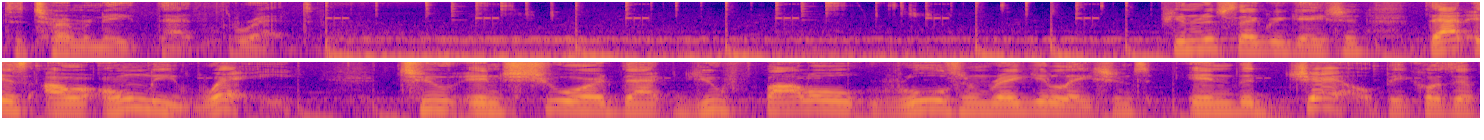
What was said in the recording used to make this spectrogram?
to terminate that threat. Punitive segregation, that is our only way to ensure that you follow rules and regulations in the jail. Because if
